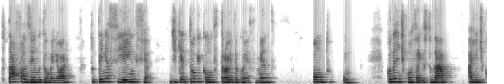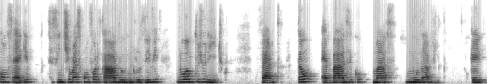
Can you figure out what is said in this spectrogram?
tu tá fazendo o teu melhor, tu tem a ciência de que é tu que constrói o teu conhecimento. Ponto um. Quando a gente consegue estudar, a gente consegue se sentir mais confortável, inclusive no âmbito jurídico, certo? Então, é básico, mas muda a vida, ok?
